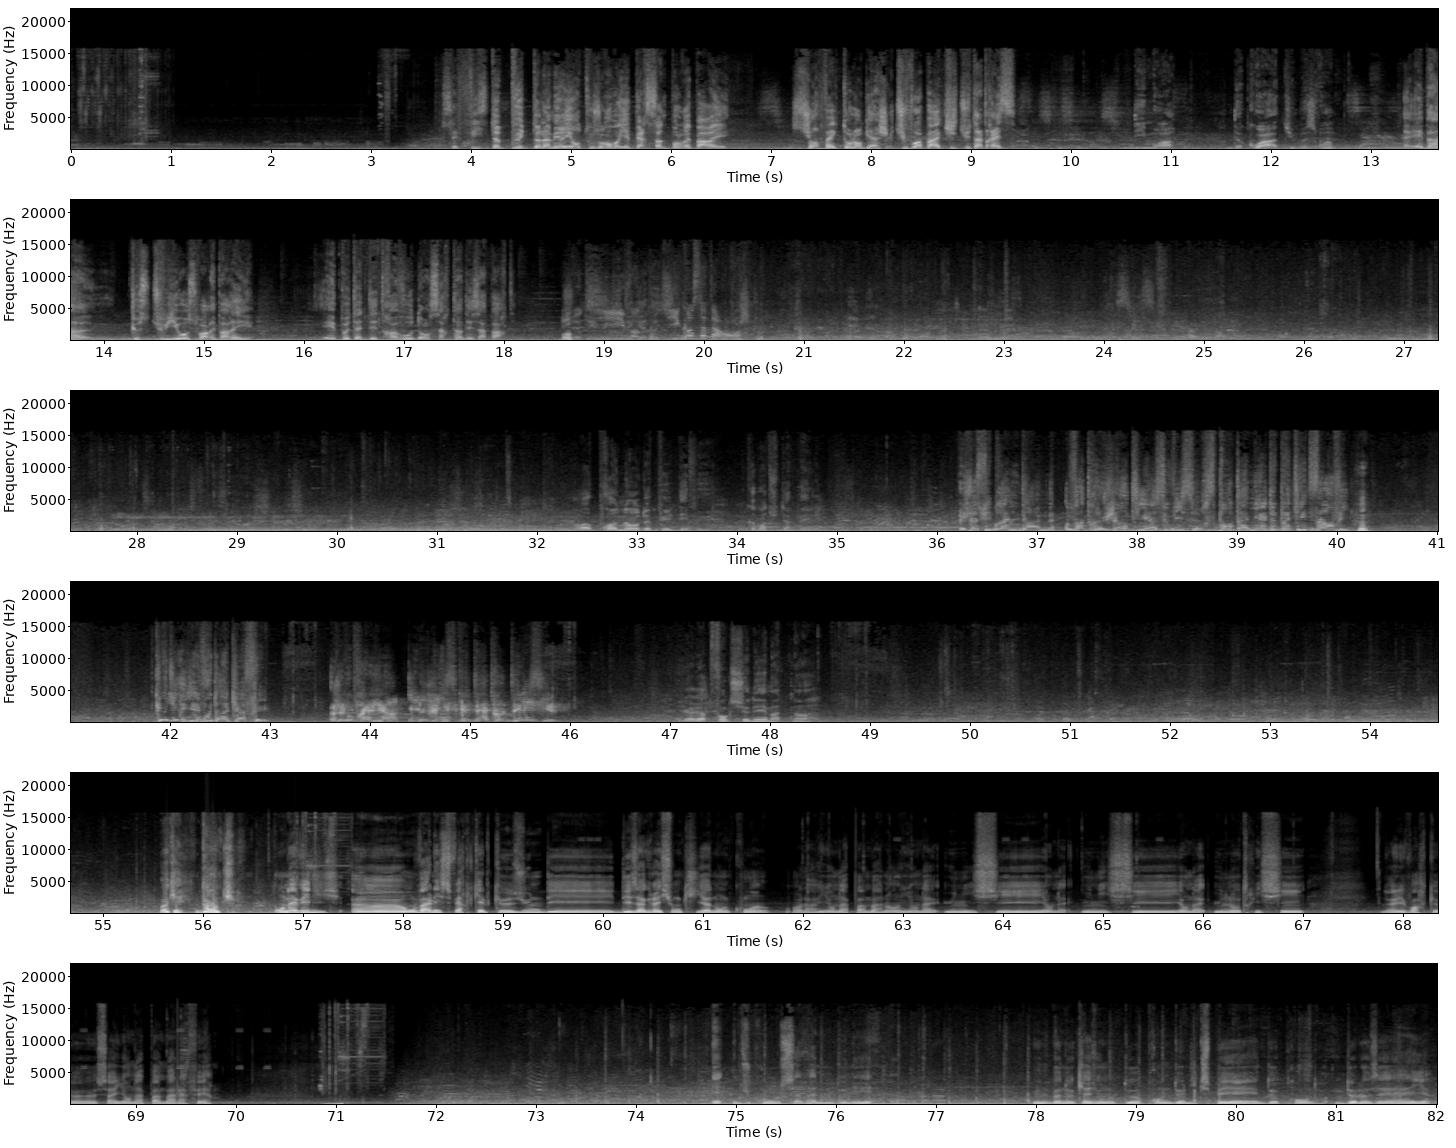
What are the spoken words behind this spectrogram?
Ces fils de pute de la mairie ont toujours envoyé personne pour le réparer. Surveille ton langage, tu vois pas à qui tu t'adresses? Dis-moi, de quoi as-tu besoin? Eh ben, que ce tuyau soit réparé. Et peut-être des travaux dans certains des appartes. Jeudi, vendredi, quand ça t'arrange. Reprenons depuis le début. Comment tu t'appelles Je suis Brendan, votre gentil assouvisseur spontané de petites envies. que diriez-vous d'un café Je vous préviens, il risque d'être délicieux. Il a l'air de fonctionner maintenant. Ok, donc, on avait dit, euh, on va aller se faire quelques-unes des, agressions qu'il y a dans le coin. Voilà, il y en a pas mal. hein. Il y en a une ici, il y en a une ici, il y en a une autre ici. Vous allez voir que ça, il y en a pas mal à faire. Et du coup, ça va nous donner une bonne occasion de prendre de l'XP, de prendre de l'oseille.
